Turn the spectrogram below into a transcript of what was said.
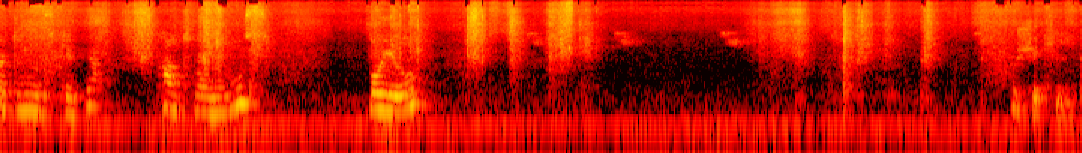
Gördüğünüz gibi pantolonumuz boyu bu şekilde.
